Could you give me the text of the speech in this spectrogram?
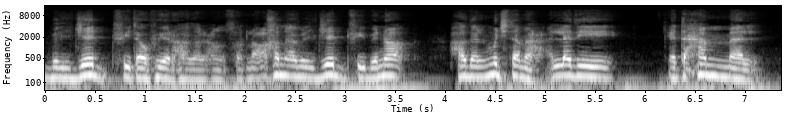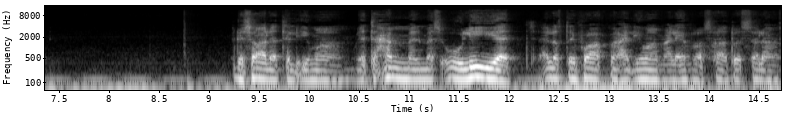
بالجد في توفير هذا العنصر لو أخذنا بالجد في بناء هذا المجتمع الذي يتحمل رسالة الإمام يتحمل مسؤولية الاصطفاف مع الإمام عليه الصلاة والسلام.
